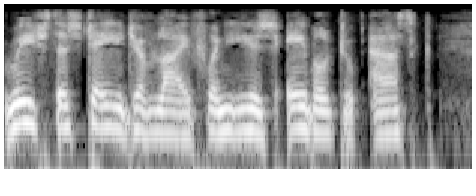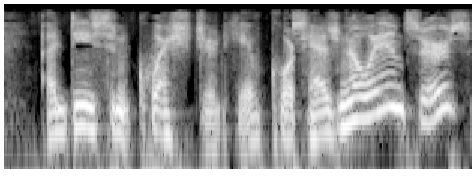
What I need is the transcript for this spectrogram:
reached the stage of life when he is able to ask a decent question. He, of course, has no answers,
